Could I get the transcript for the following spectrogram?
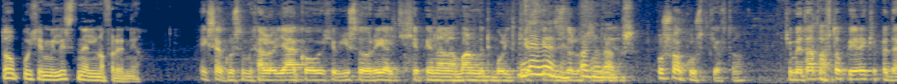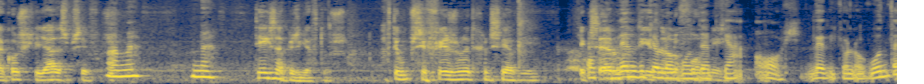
2018 που είχε μιλήσει στην Ελληνοφρένεια. Έχεις ακούσει τον Μιχαλολιάκο, είχε βγει στο Real και είχε πει αναλαμβάνουμε την πολιτική Ναι, ευθύνη της βέβαια, πώς δεν το δολοφονίας. άκουσα. Πώς σου ακούστηκε αυτό; Και μετά από αυτό πήρε και 500.000 ψήφους. Αμέ. Ναι. Τι έχεις να πεις για αυτούς; Αυτοί που ψηφίζουν τη Χρυσή Αυγή. Και Όχι, ξέρουν δεν ότι η δικαιολογούνται δολοφονία. πια. Όχι, δεν δικαιολογούνται.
